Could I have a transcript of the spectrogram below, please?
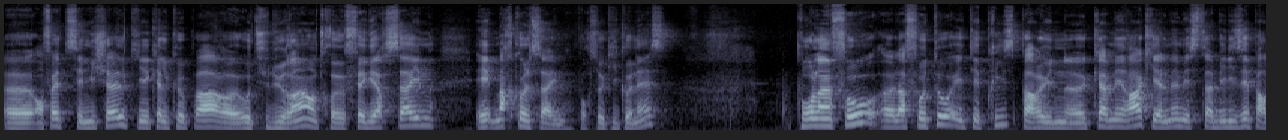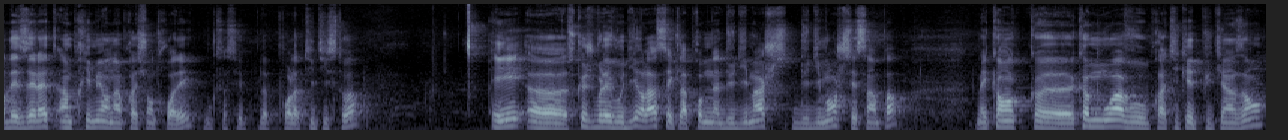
en fait c'est Michel qui est quelque part au-dessus du Rhin, entre Fegersheim et Markolsheim, pour ceux qui connaissent. Pour l'info, euh, la photo a été prise par une caméra qui elle-même est stabilisée par des ailettes imprimées en impression 3D. Donc ça c'est pour la petite histoire. Et euh, ce que je voulais vous dire là, c'est que la promenade du dimanche, du dimanche c'est sympa. Mais quand, euh, comme moi, vous pratiquez depuis 15 ans,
